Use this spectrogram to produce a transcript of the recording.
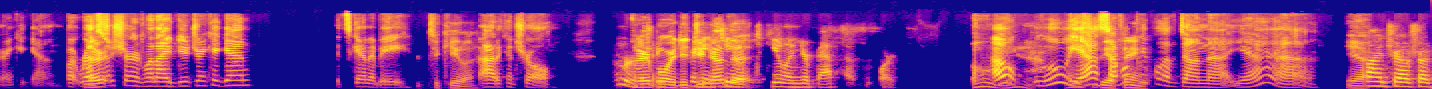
drink again. But rest Larry- assured, when I do drink again, it's going to be Tequila. out of control. Larry Boy, did you know that- tequila in your bathtub before? Oh, Oh, yeah. ooh, yeah. to be a Several people have done that. Yeah. Yeah. Fine trail show.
